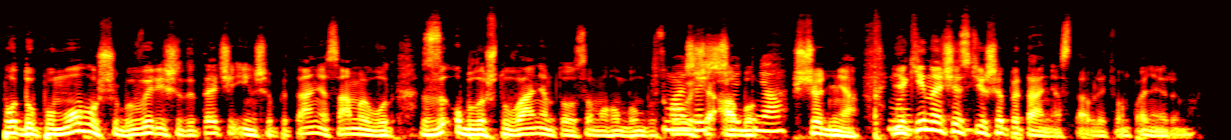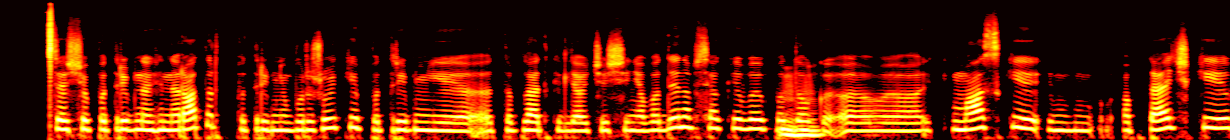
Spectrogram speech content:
по допомогу, щоб вирішити те чи інше питання, саме от з облаштуванням того самого Майже бомбосховища або щодня. щодня. Майже Які найчастіше питання ставлять вам, пані Ірино? Це що потрібен генератор, потрібні буржуйки, потрібні е, таблетки для очищення води на всякий випадок, е, маски, аптечки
